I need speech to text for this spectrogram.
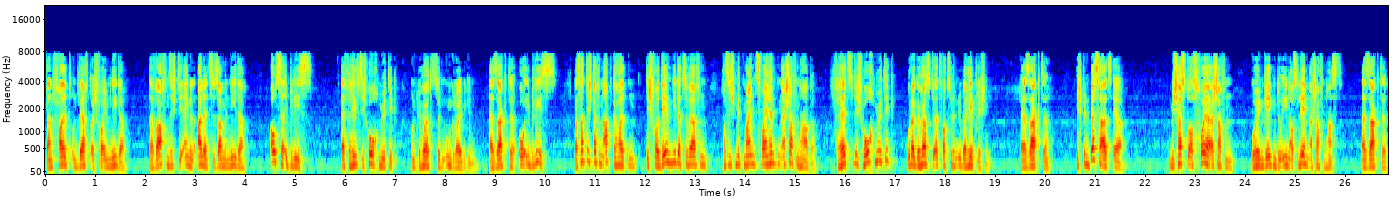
dann fallt und werft euch vor ihm nieder. Da warfen sich die Engel alle zusammen nieder, außer Iblis. Er verhielt sich hochmütig und gehörte zu den Ungläubigen. Er sagte, O Iblis, was hat dich davon abgehalten, dich vor dem niederzuwerfen, was ich mit meinen zwei Händen erschaffen habe? Verhältst du dich hochmütig oder gehörst du etwa zu den Überheblichen? Er sagte, ich bin besser als er. Mich hast du aus Feuer erschaffen, wohingegen du ihn aus Lehm erschaffen hast. Er sagte,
